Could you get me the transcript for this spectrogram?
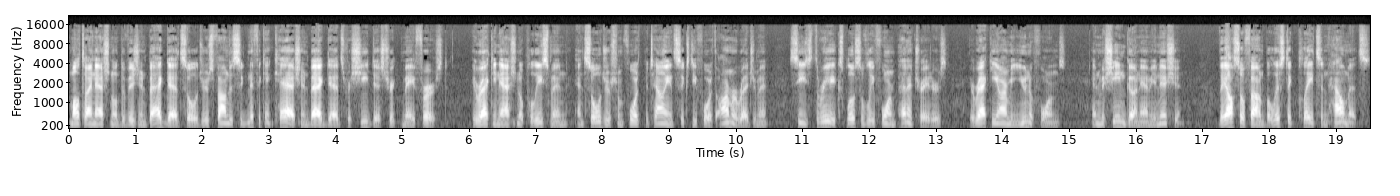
Multinational Division Baghdad soldiers found a significant cache in Baghdad's Rashid district May 1st. Iraqi national policemen and soldiers from 4th Battalion 64th Armor Regiment seized three explosively formed penetrators, Iraqi Army uniforms, and machine gun ammunition. They also found ballistic plates and helmets,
